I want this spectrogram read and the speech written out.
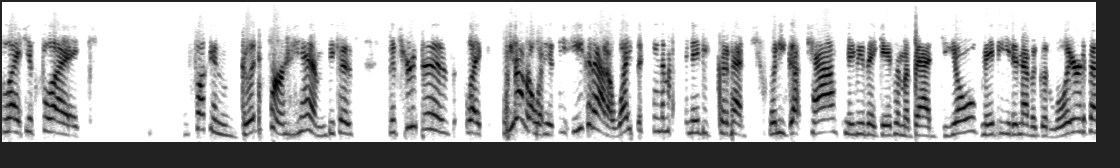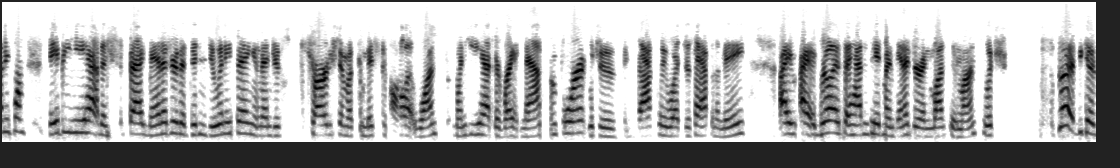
like it's like fucking good for him because the truth is like we don't know what his he, he could have had a wife to him, maybe could have had when he got cast maybe they gave him a bad deal. Maybe he didn't have a good lawyer defending him maybe he had a shitbag manager that didn't do anything and then just charged him a commission all at once when he had to write ask him for it which is exactly what just happened to me. I i realized i hadn't paid my manager in months and months which is good because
